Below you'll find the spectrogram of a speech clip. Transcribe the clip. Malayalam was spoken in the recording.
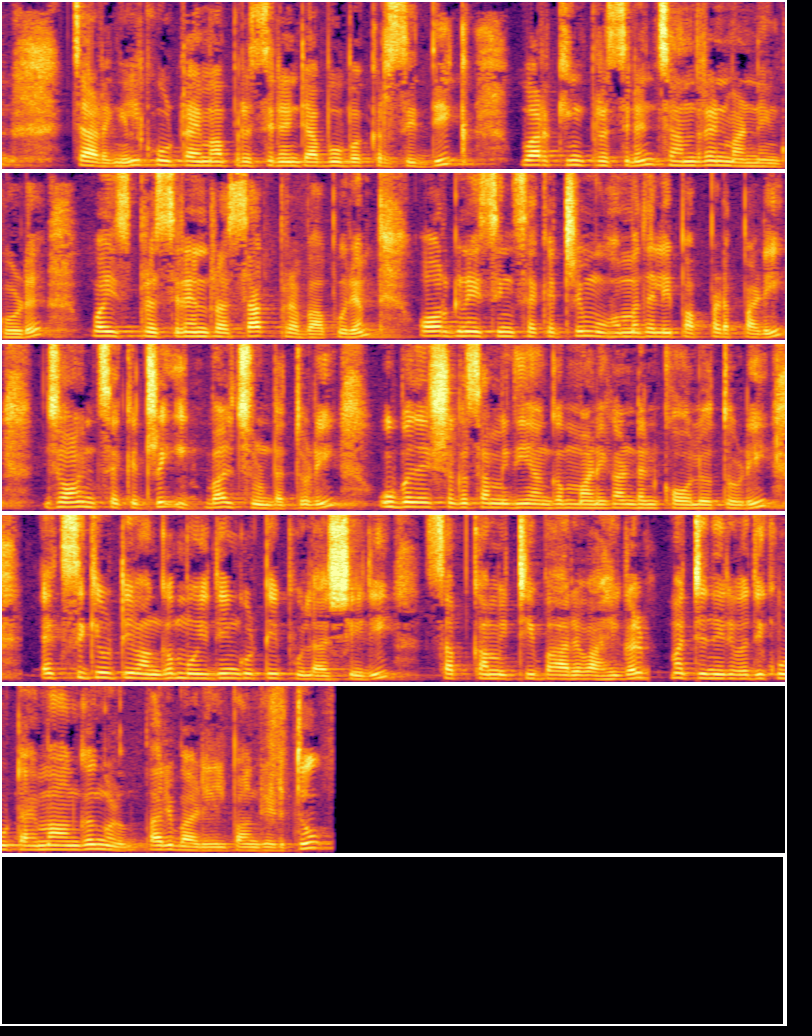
ചടങ്ങിൽ കൂട്ടായ്മ president Abubakar Siddique working president Chandran Mannenkode vice president Razak Prabhapuram organising secretary Muhammad Ali Pappadappadi joint secretary Iqbal Chundathodi ഉപദേശക സമിതി അംഗം മണികണ്ഠൻ കോലോത്തൊടി എക്സിക്യൂട്ടീവ് അംഗം മൊയ്തീൻകുട്ടി പുലാശ്ശേരി സബ് കമ്മിറ്റി ഭാരവാഹികൾ മറ്റ് നിരവധി കൂട്ടായ്മ അംഗങ്ങളും പരിപാടിയിൽ പങ്കെടുത്തു.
